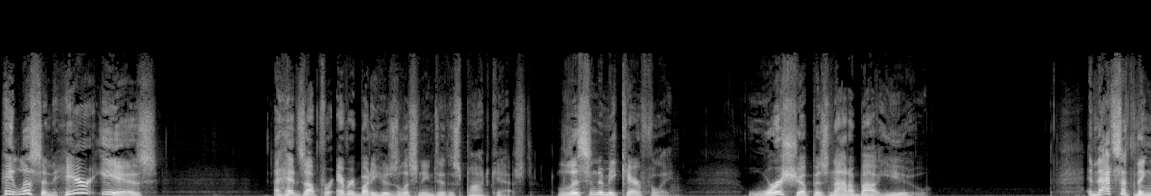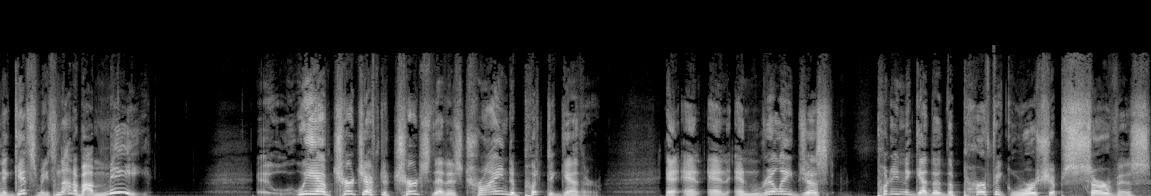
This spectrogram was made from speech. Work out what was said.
Hey, listen, here is a heads up for everybody who's listening to this podcast. Listen to me carefully. Worship is not about you. And that's the thing that gets me. It's not about me. We have church after church that is trying to put together and, and, and, and really just putting together the perfect worship service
